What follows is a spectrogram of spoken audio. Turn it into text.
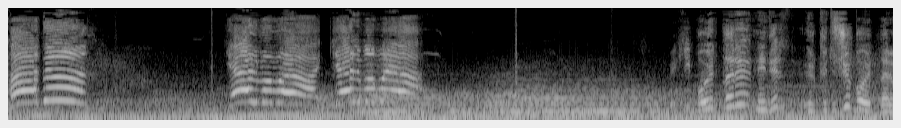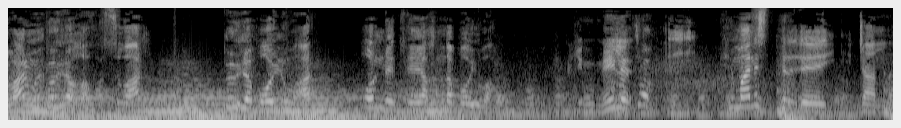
Sadık! Gel babaya, gel babaya. Peki boyutları nedir? Ürkütücü boyutları var mı? Böyle kafası var, böyle boynu var. 10 metreye yakında boyu var. Peki neyle? Çok hümanist bir e, canlı.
